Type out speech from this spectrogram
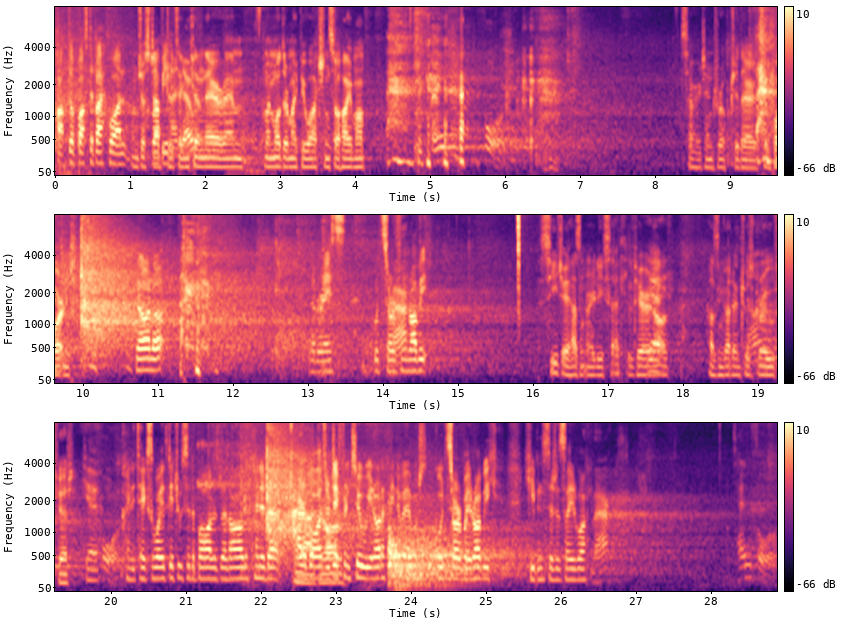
Popped up off the back wall. I'm just Robbie after and- out. thinking there, um, my mother might be watching, so hi mom. Four. Sorry to interrupt you there, it's important. No, no. Another race. Good serve from Robbie. CJ hasn't really settled here Yeah. at all. Hasn't got into his groove yet. Yeah, kind of takes a while to get used to the ball as well. All the kind of the hard Yeah, balls they're different too, you know, that kind of way. But good serve by Robbie, keeping to the sidewalk. Mark. 10 4.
